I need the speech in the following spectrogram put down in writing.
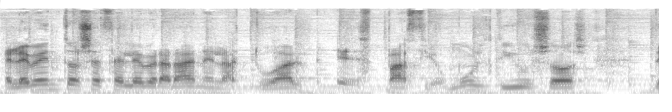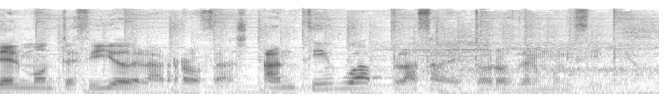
El evento se celebrará en el actual espacio multiusos del Montecillo de las Rozas, antigua plaza de toros del municipio.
